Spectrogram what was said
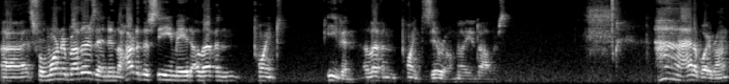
Uh, it's for Warner Brothers, and In the Heart of the Sea made 11 point even, $11.0 million. Ah, attaboy, Ron.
